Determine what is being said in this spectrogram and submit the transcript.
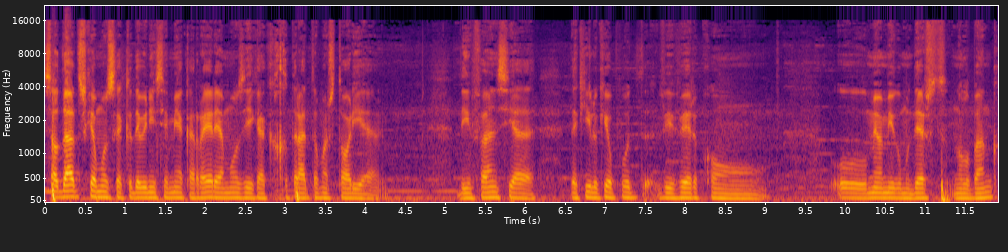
Saudades, que é a música que deu início à minha carreira, é a música que retrata uma história de infância, daquilo que eu pude viver com o meu amigo Modesto no Lubango.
